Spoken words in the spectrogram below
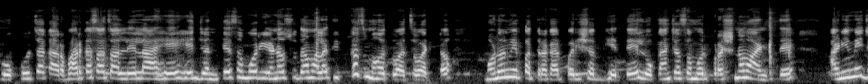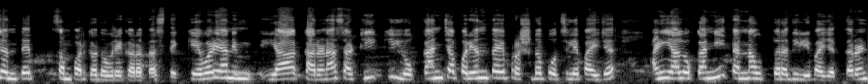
गोकुळचा कारभार कसा चाललेला आहे हे जनतेसमोर येणं सुद्धा मला तितकंच महत्वाचं वाटतं. म्हणून मी पत्रकार परिषद घेते लोकांच्या समोर प्रश्न मांडते आणि मी जनतेत संपर्क दौरे करत असते. केवळ या निम या कारणासाठी की लोकांच्या पर्यंत हे प्रश्न पोचले पाहिजेत आणि या लोकांनी त्यांना उत्तरं दिली पाहिजेत. कारण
